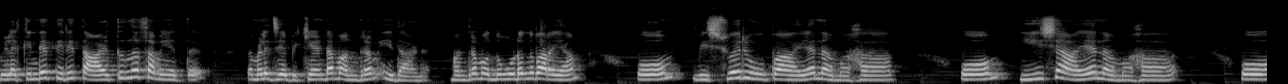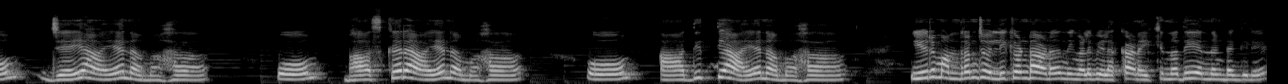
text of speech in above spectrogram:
വിളക്കിന്റെ തിരി താഴ്ത്തുന്ന സമയത്ത് നമ്മൾ ജപിക്കേണ്ട മന്ത്രം ഇതാണ്. മന്ത്രം ഒന്നുകൂടെ ഒന്ന് പറയാം. ഓം വിശ്വരൂപായ നമഃ. ഓം ഈശായ നമഹ ഓം ജയായ നമഹ ഓം ഭാസ്കരായ നമഹ ഓം ആദിത്യായ നമഹ ഈ ഒരു മന്ത്രം ചൊല്ലിക്കൊണ്ടാണ് നിങ്ങൾ വിളക്ക് അണയ്ക്കുന്നത് എന്നുണ്ടെങ്കിൽ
